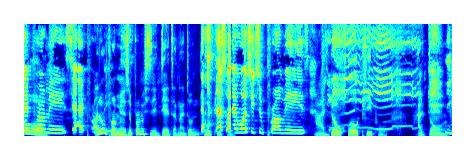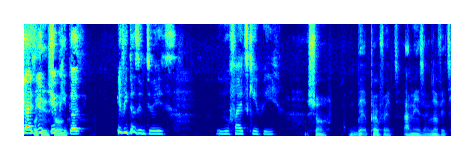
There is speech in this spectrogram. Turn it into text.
sure. I promise. Say I promise. I don't promise. A promise is a debt, and I don't. That's, that's why. I want you to promise. I don't owe people. I don't. You guys, okay, if, sure, if he does, if he doesn't do it, we will fight KP. sure. Perfect, amazing, love it.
